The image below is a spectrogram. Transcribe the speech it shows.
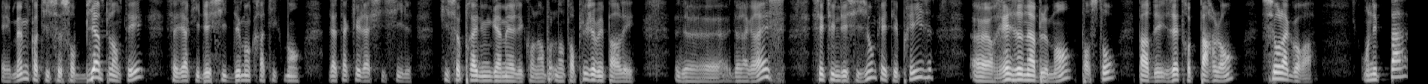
et même quand ils se sont bien plantés, c'est-à-dire qu'ils décident démocratiquement d'attaquer la Sicile, qu'ils se prennent une gamelle et qu'on n'entend plus jamais parler de, la Grèce, c'est une décision qui a été prise euh, raisonnablement, pense-t-on, par des êtres parlants sur l'agora. On n'est pas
